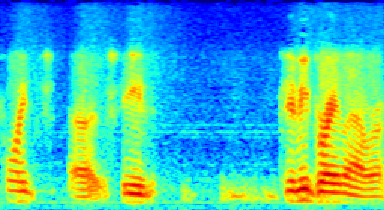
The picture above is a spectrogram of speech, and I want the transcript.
point, uh, Steve, Jimmy Bralower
